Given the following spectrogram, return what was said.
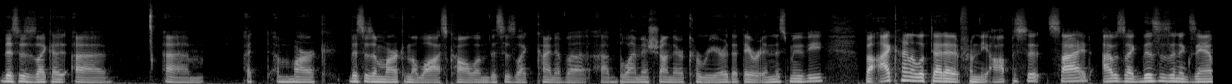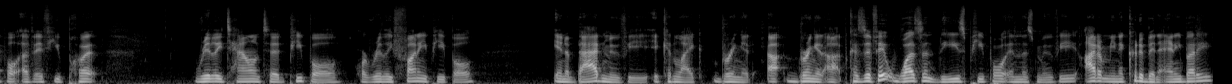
This is like a, a um, a, a mark. This is a mark in the loss column. This is like kind of a, a blemish on their career that they were in this movie. But I kind of looked at it from the opposite side. I was like, this is an example of if you put really talented people or really funny people in a bad movie, it can like bring it up, bring it up. Because if it wasn't these people in this movie, I don't mean it could have been anybody,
